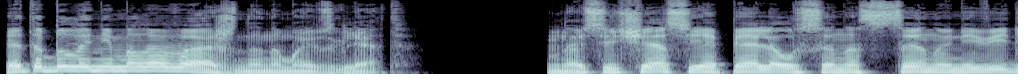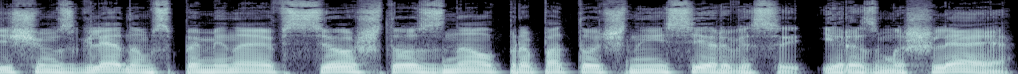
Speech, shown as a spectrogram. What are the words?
Это было немаловажно, на мой взгляд. Но сейчас я пялился на сцену невидящим взглядом, вспоминая все, что знал про поточные сервисы, и размышляя,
